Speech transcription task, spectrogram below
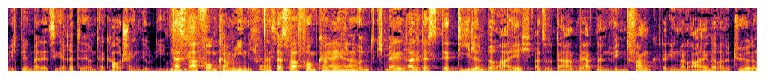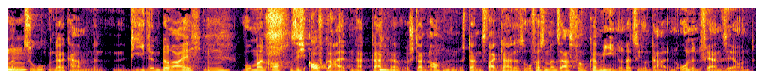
ich bin bei der Zigarette und der Couch hängen geblieben. Das war vorm Kamin, ich weiß. Das war vorm Kamin ja, ja. und ich merke gerade, dass der Dielenbereich, also da, wir hatten einen Windfang, da ging man rein, da war eine Tür, da mhm. war zu und da kam ein Dielenbereich, mhm. wo man auch sich aufgehalten hat. Da, mhm. da stand auch ein, standen zwei kleine Sofas und man saß vorm Kamin und hat sich unterhalten, ohne einen Fernseher und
